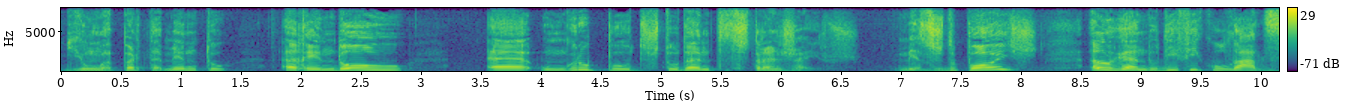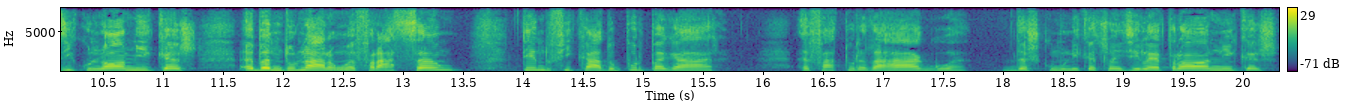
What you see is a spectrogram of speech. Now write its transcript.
de um apartamento arrendou-o a um grupo de estudantes estrangeiros. Meses depois, alegando dificuldades económicas, abandonaram a fração, tendo ficado por pagar a fatura da água, das comunicações eletrónicas,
